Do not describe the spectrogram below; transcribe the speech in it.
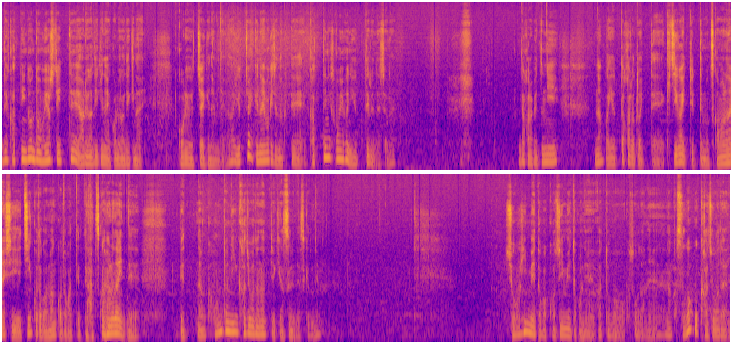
で勝手にどんどん増やしていってあれができないこれができないこれを言っちゃいけないみたいな。言っちゃいけないわけじゃなくて勝手にそういうふうに言ってるんですよね。だから別に何か言ったからといって気違いって言っても捕まらないしチンコとかマンコとかって言っても捕まらないんでなんか本当に過剰だなっていう気がするんですけどね。商品名とか個人名とかねあとそうだね。なんかすごく過剰だよね。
